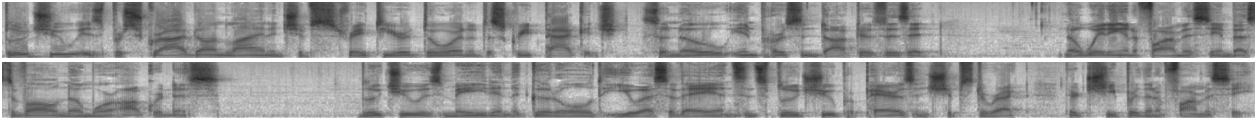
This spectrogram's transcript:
Blue Chew is prescribed online and shipped straight to your door in a discreet package. So, no in person doctor's visit, no waiting at a pharmacy, and best of all, no more awkwardness. Blue Chew is made in the good old US of A, and since Blue Chew prepares and ships direct, they're cheaper than a pharmacy.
